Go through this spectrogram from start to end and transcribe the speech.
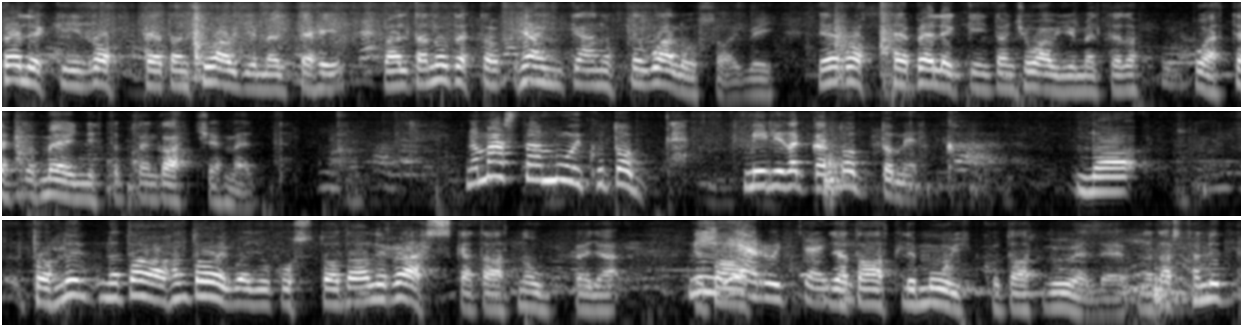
pelkkiin rotteet on suojimeltehi vältä nutettu jänkään nutte valusoivi. Ja rottee pelkkiin ton suojimeltä puhutte meinit toppen katse No mastaan muikku tobbe. Mieli takkaa tobtomerkka. No tohli, no taahan toivo jukusto, tää oli räskä taat nuppe ja Mihin taat- jääryttäjiin? Ja taat oli muikku taat vyölee. No tästä nyt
